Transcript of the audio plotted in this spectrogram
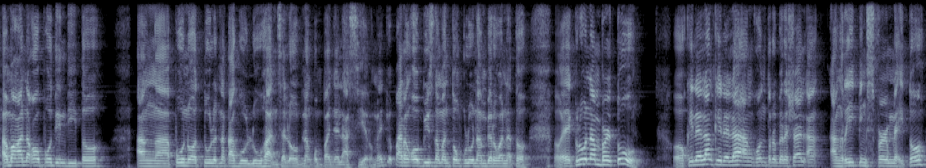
Ang mga nakaupo din dito, ang ah, puno at tulot ng kaguluhan sa loob ng kumpanya last year. Medyo parang obvious naman tong clue number one na to. Okay, clue number two. O, kilalang kilala ang kontrobersyal ang, ang ratings firm na ito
